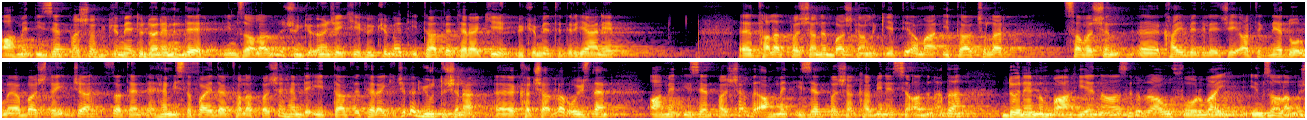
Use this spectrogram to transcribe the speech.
Ahmet İzzet Paşa hükümeti döneminde imzalandı. Çünkü önceki hükümet İttihat ve Terakki hükümetidir. Yani e, Talat Paşa'nın başkanlık ettiği ama İttihatçılar savaşın e, kaybedileceği artık net olmaya başlayınca zaten hem istifa eder Talat Paşa hem de İttihat ve Terakkiciler yurt dışına e, kaçarlar. O yüzden Ahmet İzzet Paşa ve Ahmet İzzet Paşa kabinesi adına da dönemin Bahriye Nazırı Rauf Orbay imzalamış.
